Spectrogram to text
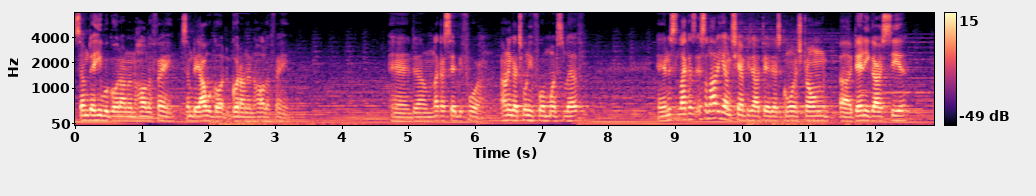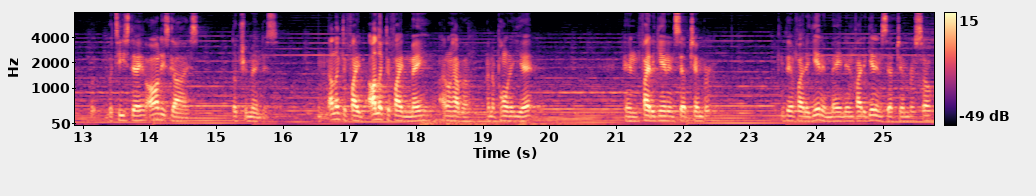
Someday he will go down in the Hall of Fame. Someday I will go, go down in the Hall of Fame. And um, like I said before, I only got 24 months left. And it's like it's a lot of young champions out there that's going strong. Uh, Danny Garcia, Batiste, all these guys look tremendous. I look to fight. I look to fight in May. I don't have a, an opponent yet, and fight again in September. Then fight again in May, and then fight again in September. So,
